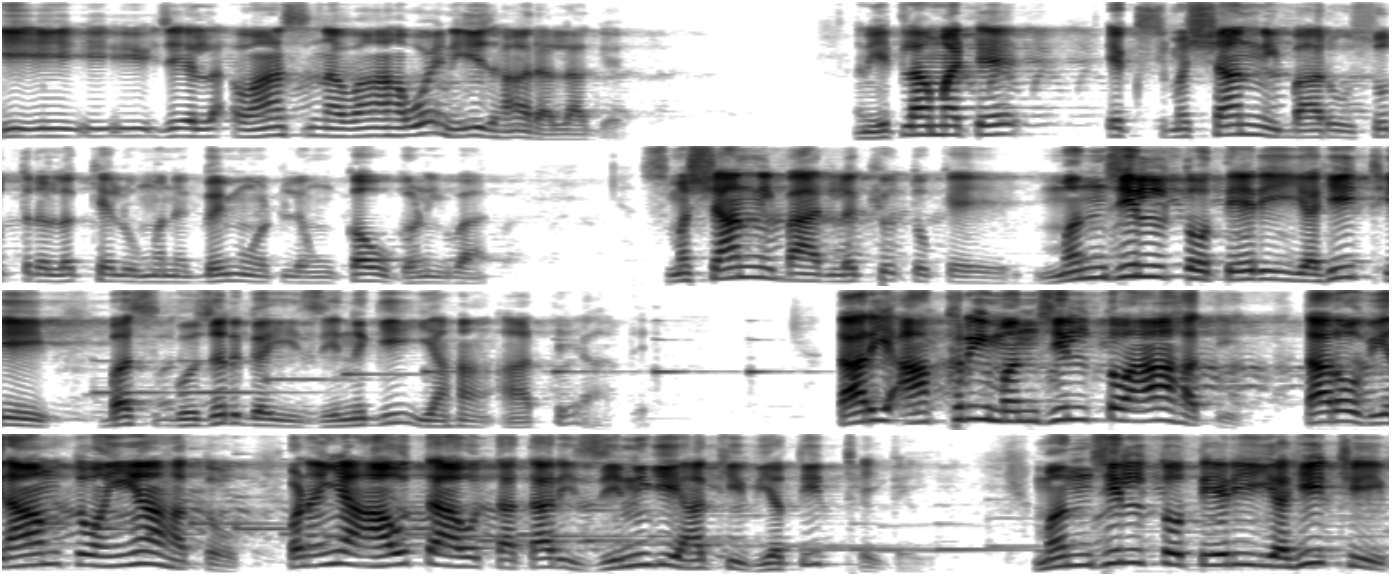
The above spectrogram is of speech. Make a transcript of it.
એ જે વાંસના વાહ હોય ને એ જ હારા લાગે. અને એટલા માટે એક સ્મશાનની બારું સૂત્ર લખેલું મને ગમ્યું એટલે હું કહું ઘણી વાર સ્મશાનની બહાર લખ્યું હતું કે, મંજિલ તો તેરી યહી બસ ગુજર ગઈ જિંદગી યહાં આતે આતે. તારી આખરી મંજિલ તો આ હતી, તારો વિરામ તો અહીંયા હતો, પણ અહીંયા આવતા આવતા તારી જિંદગી આખી વ્યતીત થઈ ગઈ. મંજિલ તો તેરી યહી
